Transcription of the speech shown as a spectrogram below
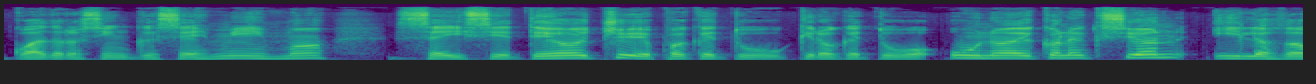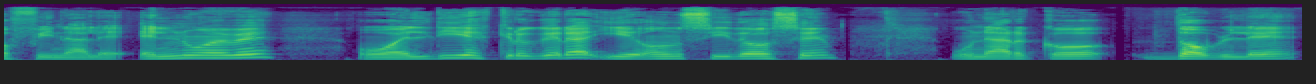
4, 5 y 6 mismo, 6, 7, 8 y después que tuvo, creo que tuvo uno de conexión y los dos finales, el 9 o el 10 creo que era y 11 y 12 un arco doble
